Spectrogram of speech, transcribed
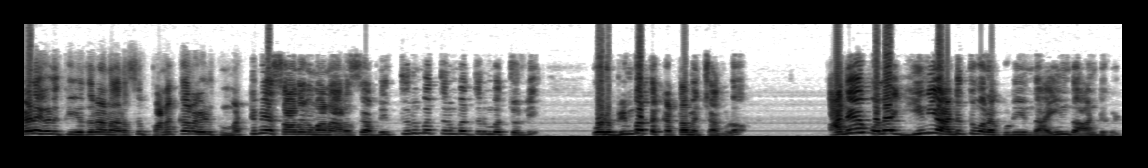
ஏழைகளுக்கு எதிரான அரசு பணக்காரர்களுக்கு மட்டுமே சாதகமான அரசு அப்படின்னு திரும்ப திரும்ப திரும்ப சொல்லி ஒரு பிம்பத்தை கட்டமைச்சாங்களோ? அதே போல இனி அடுத்து வரக்கூடிய இந்த ஐந்து ஆண்டுகள்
